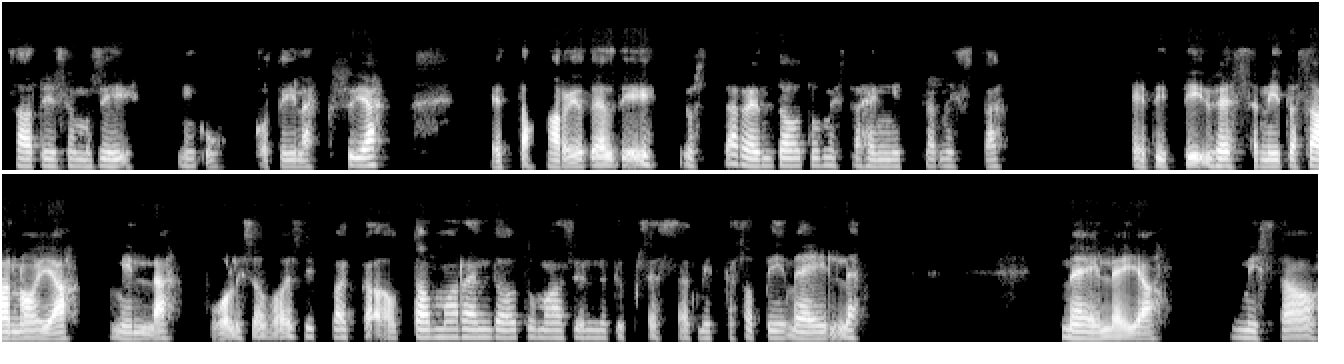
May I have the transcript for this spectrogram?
saatiin semmoisia niin kotiläksyjä, että harjoiteltiin just sitä rentoutumista, hengittämistä, etittiin yhdessä niitä sanoja, millä puoliso voisi vaikka auttaa mua rentoutumaan synnytyksessä, että mitkä sopii meille, meille ja missä on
